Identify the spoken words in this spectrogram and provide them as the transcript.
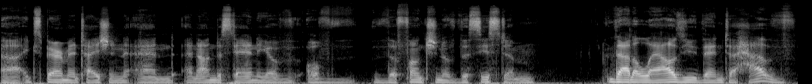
uh, experimentation and an understanding of of the function of the system that allows you then to have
